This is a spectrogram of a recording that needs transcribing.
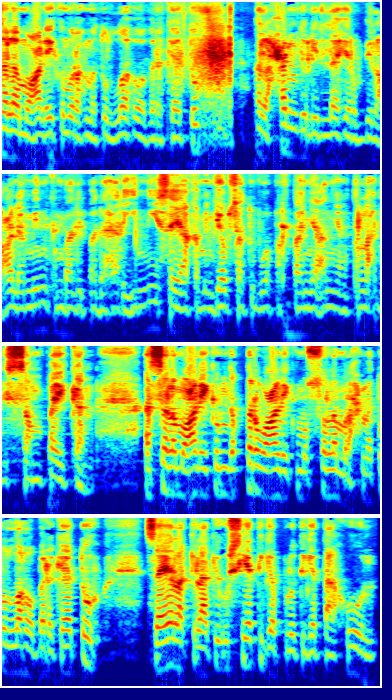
Assalamualaikum warahmatullahi wabarakatuh. Alhamdulillahirrabbilalamin Kembali pada hari ini saya akan menjawab satu buah pertanyaan yang telah disampaikan. Assalamualaikum dokter. Waalaikumsalam warahmatullahi wabarakatuh. Saya laki-laki usia 33 tahun.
